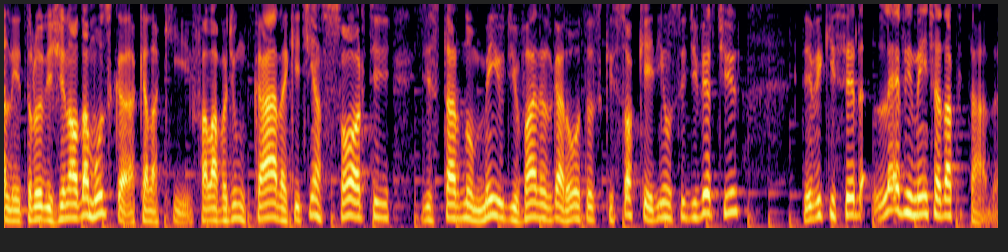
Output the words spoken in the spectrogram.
letra original da música, aquela que falava de um cara que tinha sorte de estar no meio de várias garotas que só queriam se divertir, teve que ser levemente adaptada.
